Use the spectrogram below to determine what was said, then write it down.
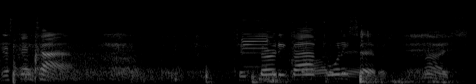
Just in time. 235.27. Nice.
